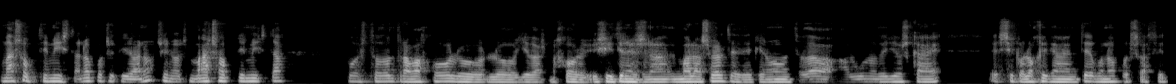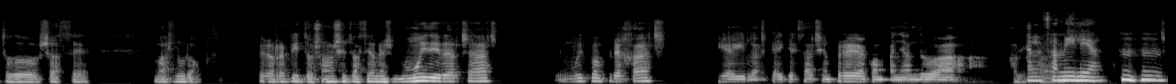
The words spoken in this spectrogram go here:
más optimista, no positiva, ¿no? Sino más optimista, pues todo el trabajo lo, lo llevas mejor. Y si tienes la mala suerte de que en un momento dado alguno de ellos cae, eh, psicológicamente, bueno, pues hace todo, se hace más duro. Pero repito, son situaciones muy diversas, muy complejas y ahí las que hay que estar siempre acompañando a, a la familia. Sí.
